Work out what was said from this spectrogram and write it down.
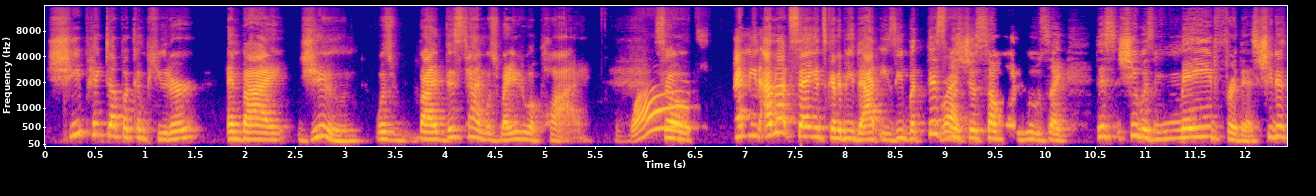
She picked up a computer and by june was by this time was ready to apply. Wow. so I mean, I'm not saying it's going to be that easy, but this Right. was just someone who's like this. She was made for this. She does.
